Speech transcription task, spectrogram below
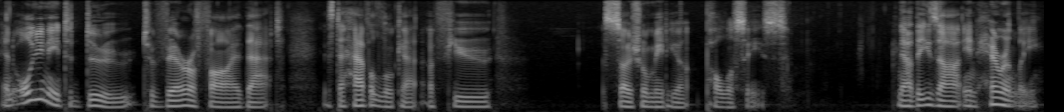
And all you need to do to verify that is to have a look at a few social media policies. Now, these are inherently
